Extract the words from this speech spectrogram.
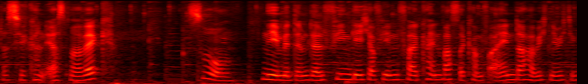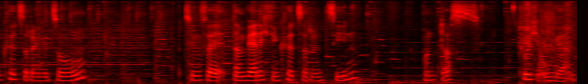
das hier kann erstmal weg. So, Nee, mit dem Delfin gehe ich auf jeden Fall keinen Wasserkampf ein. Da habe ich nämlich den kürzeren gezogen. Beziehungsweise dann werde ich den kürzeren ziehen. Und das tue ich ungern.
